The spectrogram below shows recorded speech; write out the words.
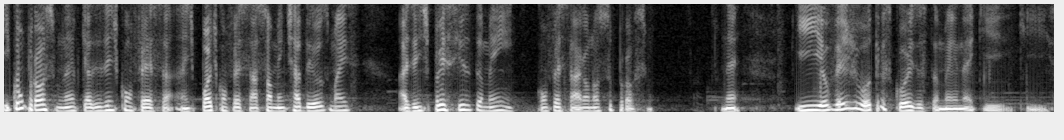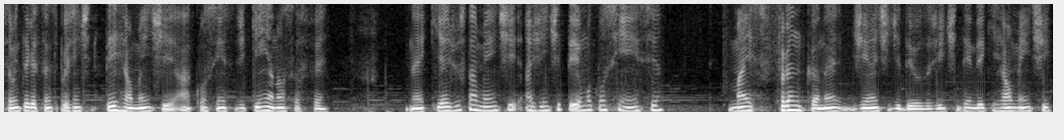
e com o próximo, né? Porque às vezes a gente confessa, a gente pode confessar somente a Deus, mas a gente precisa também confessar ao nosso próximo, né? E eu vejo outras coisas também, né, que, que são interessantes para a gente ter realmente a consciência de quem é a nossa fé, né? Que é justamente a gente ter uma consciência mais franca, né, diante de Deus, a gente entender que realmente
